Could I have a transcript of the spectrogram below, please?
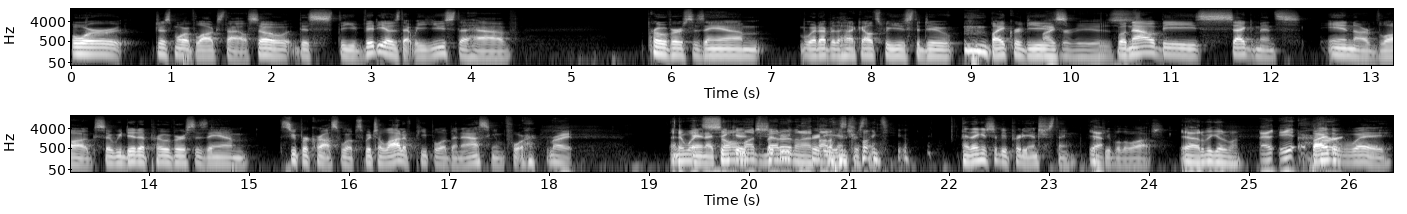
or just more vlog style. So this the videos that we used to have pro versus am whatever the heck else we used to do bike reviews Bike reviews. will now it'd be segments in our vlog so we did a pro versus am supercross whoops which a lot of people have been asking for Right. And it went And I so think much better be than I thought it was interesting. going to. i think it should be pretty interesting for Yeah. people to watch Yeah, it'll be a good one. Uh, It by the way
